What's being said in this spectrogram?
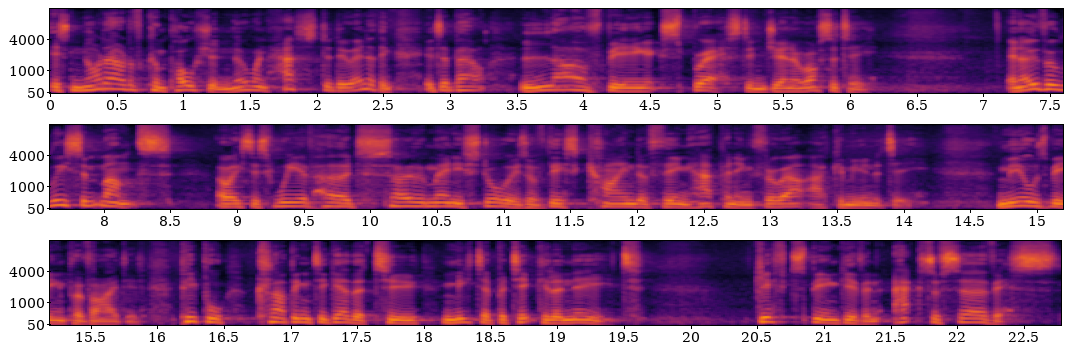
it's not out of compulsion, no one has to do anything. It's about love being expressed in generosity. And over recent months, Oasis, we have heard so many stories of this kind of thing happening throughout our community. Meals being provided, people clubbing together to meet a particular need, gifts being given, acts of service,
